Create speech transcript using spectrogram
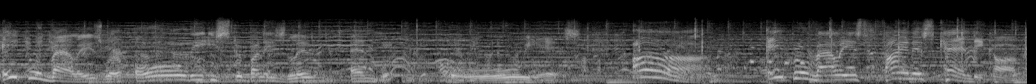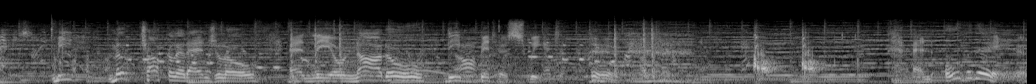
April Valley's where all the Easter bunnies live and work. Oh, yes. Ah, April Valley's finest candy carvings. Meet Milk Chocolate Angelo and Leonardo the Bittersweet. And over there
